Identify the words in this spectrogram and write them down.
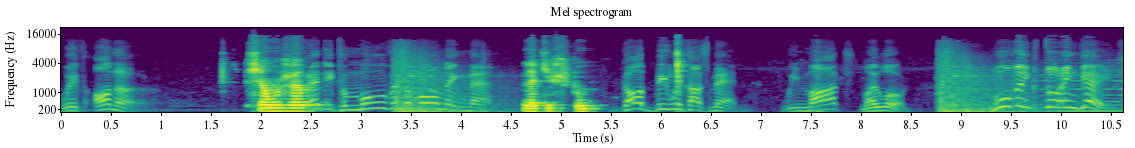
With honor. Książę, lecisz tu. God be with us, men. We march, my lord. Moving to engage.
